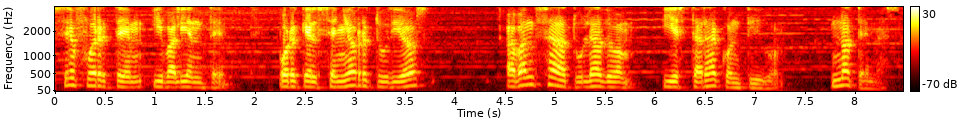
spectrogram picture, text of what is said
Sé fuerte y valiente, porque el Señor tu Dios avanza a tu lado y estará contigo. No temas.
